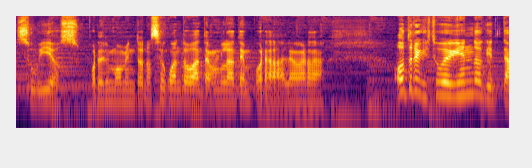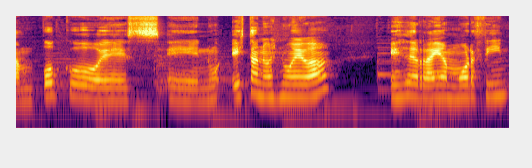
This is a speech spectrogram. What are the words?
subidos por el momento. No sé cuánto va a tener la temporada, la verdad. Otra que estuve viendo que tampoco es. eh, esta no es nueva. Es de Ryan Murphy,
